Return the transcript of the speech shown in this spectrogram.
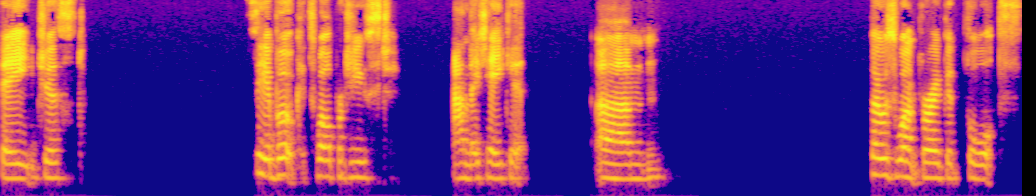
They just see a book, it's well produced, and they take it. Um, those weren't very good thoughts.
